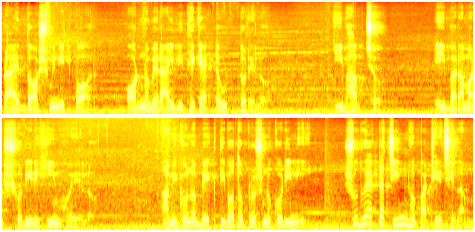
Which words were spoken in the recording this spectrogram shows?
প্রায় দশ মিনিট পর অর্ণবের আইডি থেকে একটা উত্তর এলো। কি ভাবছ? এইবার আমার শরীর হিম হয়ে এলো। আমি কোনো ব্যক্তিগত প্রশ্ন করিনি, শুধু একটা চিহ্ন পাঠিয়েছিলাম।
